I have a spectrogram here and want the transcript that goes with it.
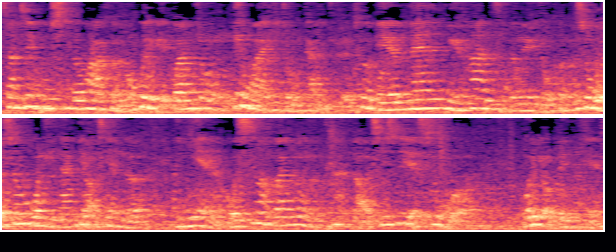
像这部戏的话，可能会给观众另外一种感觉，特别 man 女汉子的那种，可能是我生活里难表现的一面。我希望观众能看到，其实也是我我有这一面。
